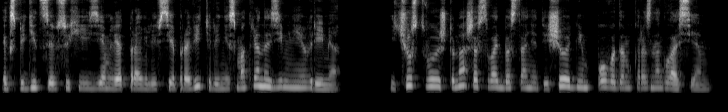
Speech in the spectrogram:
Экспедиции в сухие земли отправили все правители, несмотря на зимнее время. И чувствую, что наша свадьба станет еще одним поводом к разногласиям.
